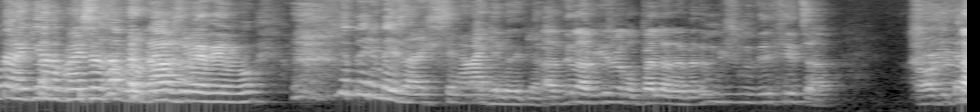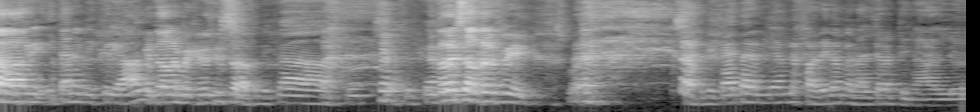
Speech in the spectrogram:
Όταν εκείνο το πρωί είσαι σαν προγράμμα, ρε παιδί μου, δεν περιμένεις να έχεις έναν άγγελο δίπλα σου. Αντί να βγεις με κοπέλα, ρε παιδί μου, βγεις με τη θίτσα. Όχι, ήταν μικρή, ήταν μικρή άλλο. Ήταν μικρή θύσα. Ξαφνικά. ξαφνικά, Ήταν εξαδερφή. Ξαφνικά ήταν μια βλεφαρίδα μεγαλύτερη από την άλλη.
